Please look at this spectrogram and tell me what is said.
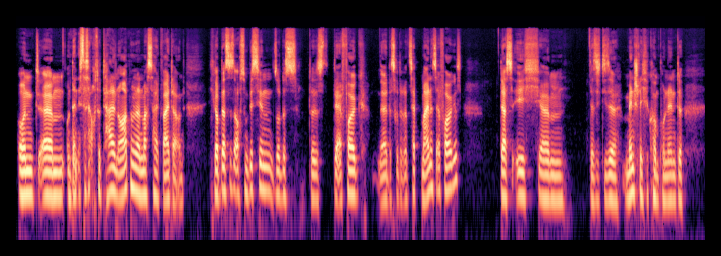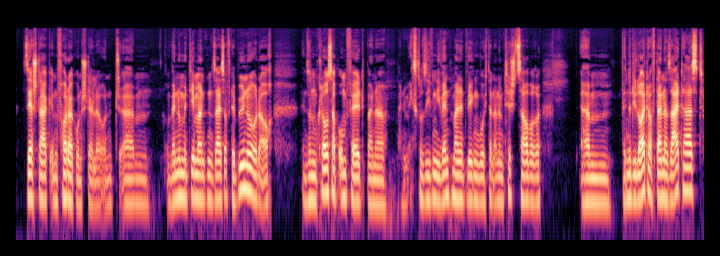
Und, ähm, und dann ist das auch total in Ordnung, dann machst du halt weiter. Und ich glaube, das ist auch so ein bisschen so das, das, der Erfolg, äh, das Rezept meines Erfolges, dass ich, ähm, dass ich diese menschliche Komponente sehr stark in den Vordergrund stelle. Und, ähm, und wenn du mit jemandem, sei es auf der Bühne oder auch in so einem Close-up-Umfeld bei einer, bei einem exklusiven Event meinetwegen, wo ich dann an einem Tisch zaubere, ähm, wenn du die Leute auf deiner Seite hast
